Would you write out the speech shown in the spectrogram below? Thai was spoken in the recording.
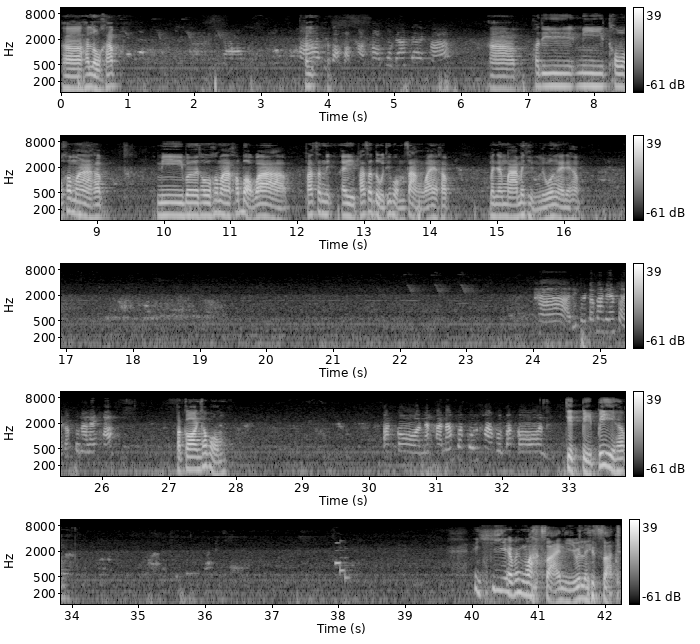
เอ่อฮัลโหลครับฮัลค่ะติดต่อสอบถามข้อมูลด้านได้ค่ะอ่าพอดีมีโทรเข้ามาครับ มีเบอร์โทรเข้ามาเขาบอกว่าพัสดุไอพัสดุที่ผมสั่งไว้ครับ มันยังมาไม่ถึงหรือว่าไงเนี่ยครับ ค่ะดิฉันกำลังเรียนสายกับคุณอะไรคะปกรณ์ครับผมปาก รนะคะนามสกุลค่ะคุณปากรณ์จิตปีปี้ครับ ไอ้เฮียแม่งวางสายหนีไปเลยสัตว์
